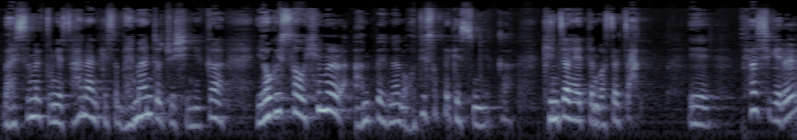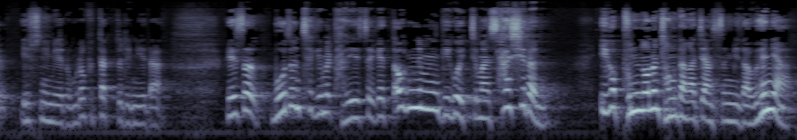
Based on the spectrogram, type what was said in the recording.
말씀을 통해서 하나님께서 매만져 주시니까 여기서 힘을 안 빼면 어디서 빼겠습니까? 긴장했던 것을 쫙 예, 펴시기를 예수님의 이름으로 부탁드립니다. 그래서 모든 책임을 다윗에게 떠넘기고 있지만 사실은 이거 분노는 정당하지 않습니다. 왜냐?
